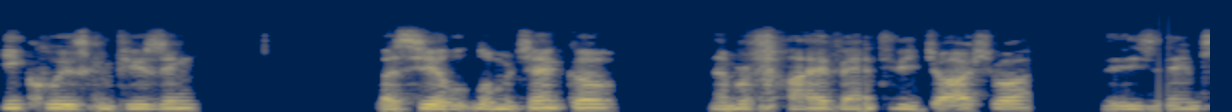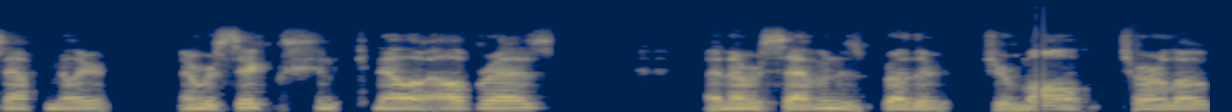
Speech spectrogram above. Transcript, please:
equally as confusing, Vasil Lomachenko. Number five, Anthony Joshua. These names sound familiar? Number six, Canelo Alvarez. Uh, number seven, his brother, Jermall Charlo.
